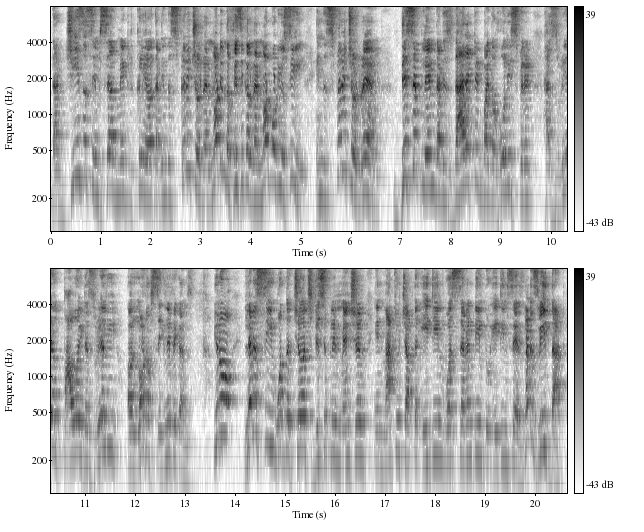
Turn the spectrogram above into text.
that Jesus himself made it clear that in the spiritual realm, not in the physical realm, not what you see, in the spiritual realm, discipline that is directed by the Holy Spirit has real power. It has really a lot of significance. You know, let us see what the church discipline mentioned in Matthew chapter 18, verse 17 to 18 says. Let us read that.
